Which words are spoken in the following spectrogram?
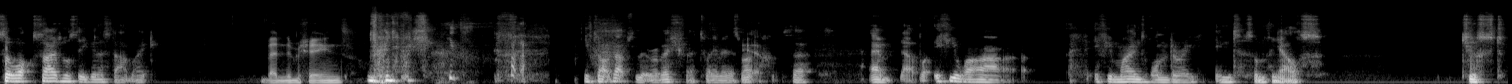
So, what side hustle are you going to start, Mike? Vending machines. You've talked absolute rubbish for 20 minutes, Matt. Yeah. So, um, no, but if you are, if your mind's wandering into something else, just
